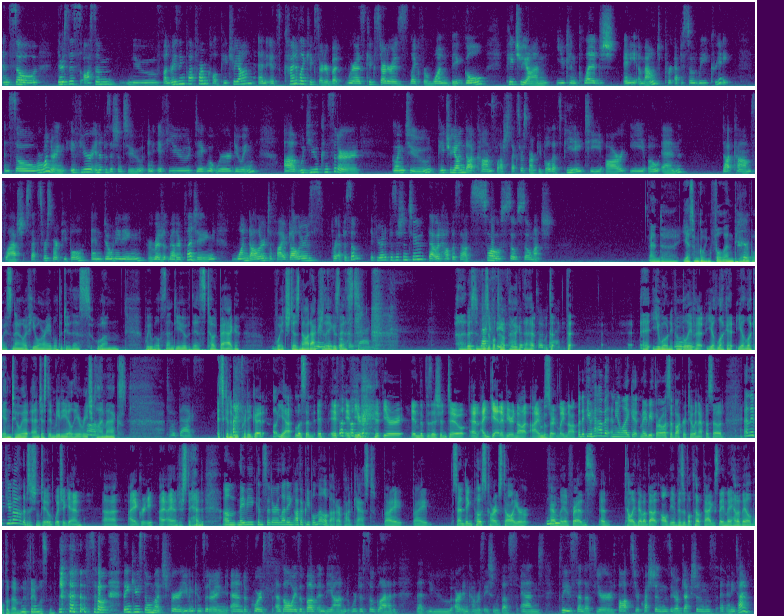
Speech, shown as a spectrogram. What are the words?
And so there's this awesome new fundraising platform called Patreon, and it's kind of like Kickstarter, but whereas Kickstarter is like for one big goal, Patreon, you can pledge any amount per episode we create. And so we're wondering if you're in a position to, and if you dig what we're doing, uh, would you consider going to patreon.com slash sex for smart people? That's P A T R E O N dot com slash sex for smart people and donating, or ra- rather pledging, $1 to $5 per episode if you're in a position to. That would help us out so, so, so much. And uh, yes, I'm going full NPR voice now. If you are able to do this, um, we will send you this tote bag, which does not An actually exist. Uh, this invisible tote bag invisible that tote that, bag. that uh, you won't even Mm. believe it. You look at you look into it and just immediately reach climax. Tote bags. It's gonna be pretty good. Oh yeah, listen, if if if you're if you're in the position to, and I get if you're not, I'm certainly not. But if you have it and you like it, maybe throw us a buck or two an episode. And if you're not in the position to, which again, uh, I agree, I, I understand. Um, maybe consider letting other people know about our podcast by by sending postcards to all your family and friends and telling them about all the invisible tote bags they may have available to them if they listen. so thank you so much for even considering and of course as always above and beyond we're just so glad that you are in conversation with us and please send us your thoughts your questions your objections at any time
